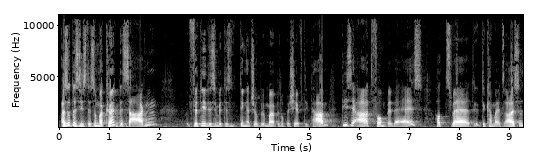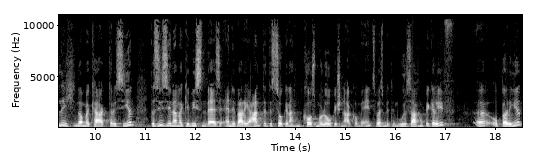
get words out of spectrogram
also das ist es. Und man könnte sagen, für die, die sich mit diesen Dingen schon mal ein bisschen beschäftigt haben, diese Art von Beweis hat zwei, die kann man jetzt äußerlich nochmal charakterisieren. Das ist in einer gewissen Weise eine Variante des sogenannten kosmologischen Arguments, was mit dem Ursachenbegriff äh, operiert.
